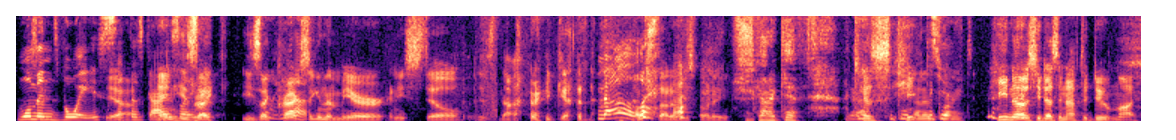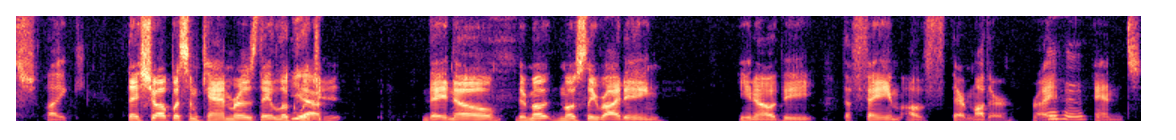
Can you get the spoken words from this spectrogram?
woman's voice yeah, that this guy's and he's like, like, he's like "Oh, yeah." practicing in the mirror, and he still is not very good. No. I just thought it was funny. She's got a gift. Because the he, That gift, is the funny. gift. he knows he doesn't have to do much. Like they show up with some cameras, they look Yeah. legit. They know they're mo- mostly riding, you know, the the fame of their mother, right? And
